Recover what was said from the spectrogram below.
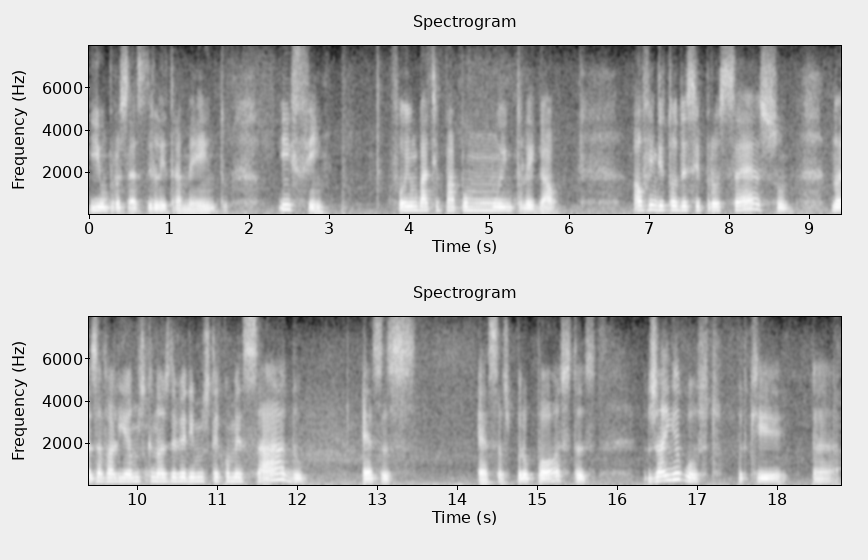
e um processo de letramento, enfim, foi um bate-papo muito legal. Ao fim de todo esse processo, nós avaliamos que nós deveríamos ter começado essas, essas propostas já em agosto, porque uh,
